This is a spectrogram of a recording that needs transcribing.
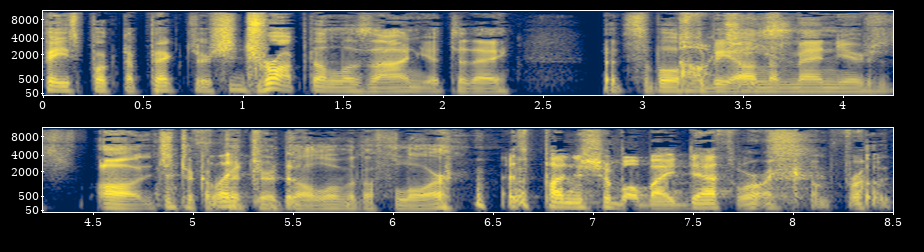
Facebooked a picture. She dropped a lasagna today. That's supposed to Oh, be on the menu. Oh, she took a Like- picture. It's all over the floor. That's punishable by death where I come from.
